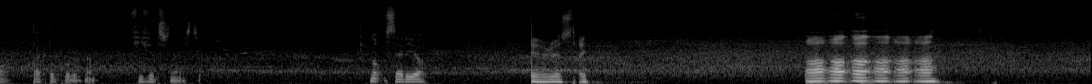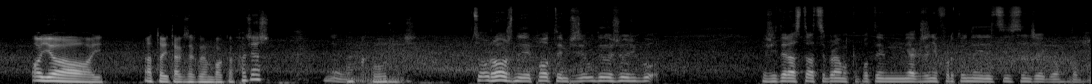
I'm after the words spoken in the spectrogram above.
o, tak to porównam, w FIFA 13. No, serio. Seriously. O, o, o, o, o, o. Ojoj. A to i tak za głęboko. Chociaż... Nie O wiem. kurczę. Co rożny po tym, że uderzyłeś go... Jeżeli teraz tracę bramkę po tym jakże niefortunnej decyzji sędziego, dobrze.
